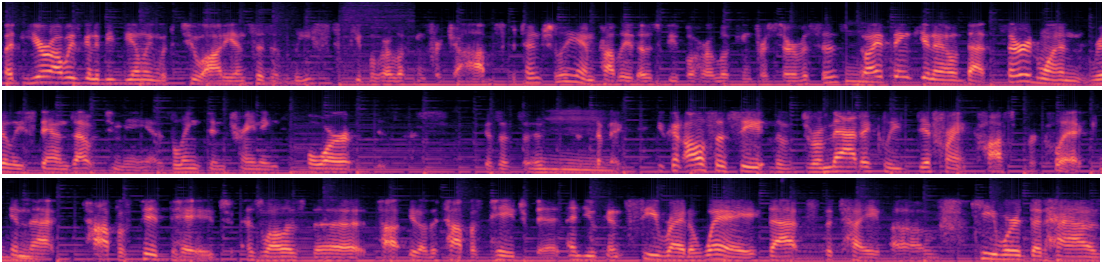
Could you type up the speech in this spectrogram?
but you're always going to be dealing with two audiences at least, people who are looking for jobs potentially, and probably those people who are looking for services. Mm-hmm. So I think, you know, that third one really stands out to me as LinkedIn training for business because it's, it's mm. specific. You can also see the dramatically different cost per click mm-hmm. in that top of PID page as well as the top, you know, the top of page bid, and you can see right away that's the type of keyword that has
